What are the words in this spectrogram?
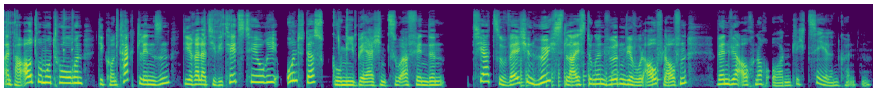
ein paar Automotoren, die Kontaktlinsen, die Relativitätstheorie und das Gummibärchen zu erfinden. Tja, zu welchen Höchstleistungen würden wir wohl auflaufen, wenn wir auch noch ordentlich zählen könnten?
